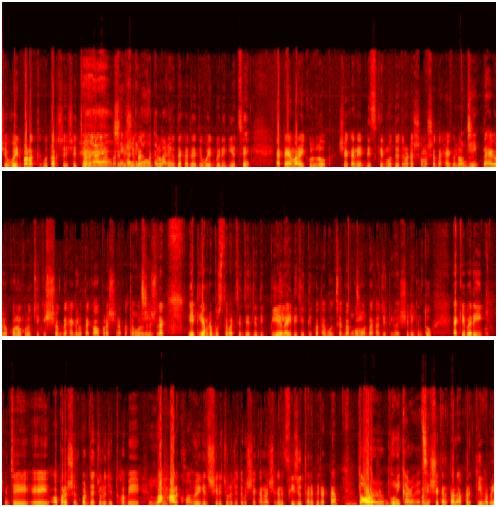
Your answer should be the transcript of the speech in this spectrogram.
সে ওয়েট বাড়ার থেকেও তার সেই সেই চ্যালেঞ্জ হ্যাঁ, হতে পারে। বেশিরভাগ ক্ষেত্রেও কিন্তু দেখা যায় যে ওয়েট বেড়ে গিয়েছে একটা এমআরআই করল সেখানে ডিস্কের মধ্যে কোনো একটা সমস্যা দেখা গেল দেখা গেল কোনো কোনো চিকিৎসক দেখা গেল তাকে অপারেশনের কথা বলে দিল। সুতরাং এটি আমরা বুঝতে পারছি যে যদি পিএলআইডি যেটি কথা বলছেন বা কোমর ব্যথা যেটি হয় সেটি কিন্তু একেবারেই যে অপারেশন পর্যায়ে চলে যেতে হবে বা হাড় ক্ষয় হয়ে গেছে সেটা চলে যেতে হবে সেখানে। নয় সেখানে ফিজিওথেরাপির একটা বড় ভূমিকা রয়েছে। মানে সেখানে তাহলে আপনার কীভাবে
